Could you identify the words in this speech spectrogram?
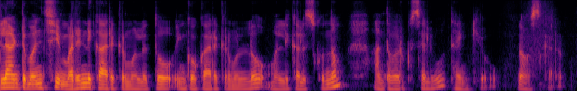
ఇలాంటి మంచి మరిన్ని కార్యక్రమాలతో ఇంకో కార్యక్రమంలో మళ్ళీ కలుసుకుందాం. అంతవరకు సెలవు. థ్యాంక్ యూ నమస్కారం.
